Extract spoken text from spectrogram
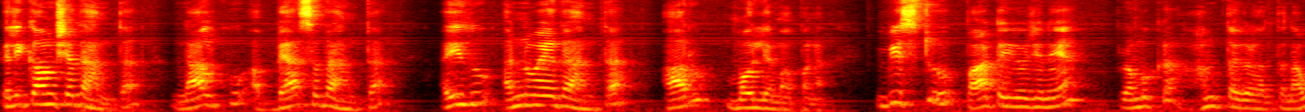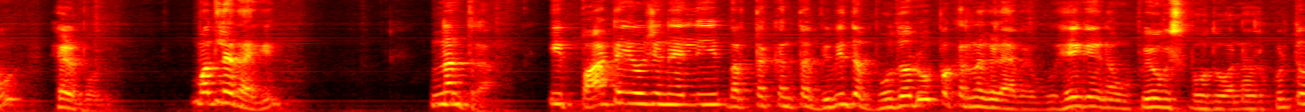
ಕಲಿಕಾಂಶದ ಹಂತ, ನಾಲ್ಕು ಅಭ್ಯಾಸದ ಹಂತ, ಐದು ಅನ್ವಯದ ಹಂತ, ಆರು ಮೌಲ್ಯಮಾಪನ. ಇವಿಷ್ಟು ಪಾಠ ಯೋಜನೆಯ ಪ್ರಮುಖ ಹಂತಗಳಂತ ನಾವು ಹೇಳ್ಬೋದು. ಮೊದಲನೇದಾಗಿ ನಂತರ ಈ ಪಾಠ ಯೋಜನೆಯಲ್ಲಿ ಬರ್ತಕ್ಕಂಥ ವಿವಿಧ ಬೋಧರೂಪಕರಣಗಳು ಯಾವ್ಯಾವು ಹೇಗೆ ನಾವು ಉಪಯೋಗಿಸ್ಬೋದು ಅನ್ನೋದ್ರ ಕುರಿತು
